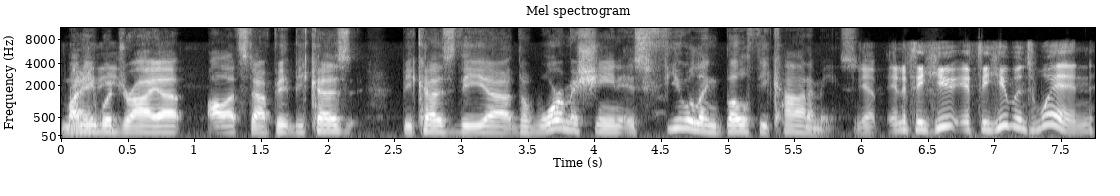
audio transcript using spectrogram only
Money would dry up, all that stuff, because because the uh, the war machine is fueling both economies. Yep. And if the hu- if the humans win,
